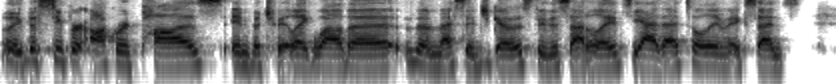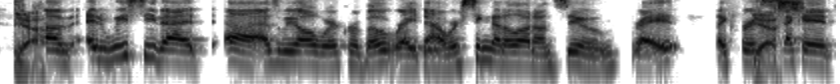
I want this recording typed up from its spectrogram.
like the super awkward pause in between like while the the message goes through the satellites yeah that totally makes sense yeah um, and we see that uh, as we all work remote right now we're seeing that a lot on zoom right like for a yes. second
